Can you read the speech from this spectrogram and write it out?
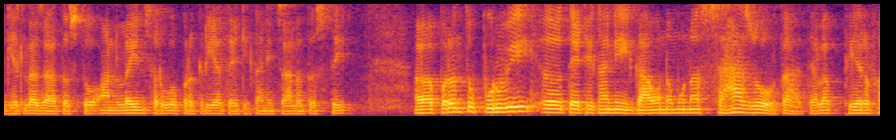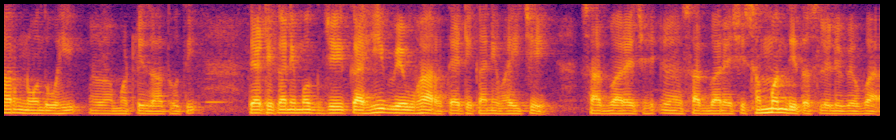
घेतला जात असतो. ऑनलाईन सर्व प्रक्रिया त्या ठिकाणी चालत असते. परंतु पूर्वी त्या ठिकाणी गाव नमुना सहा जो होता त्याला फेरफार नोंदवही म्हटली जात होती. त्या ठिकाणी मग जे काही व्यवहार त्या ठिकाणी व्हायचे सातबाऱ्याचे सातबाऱ्याशी संबंधित असलेले व्यवहार.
